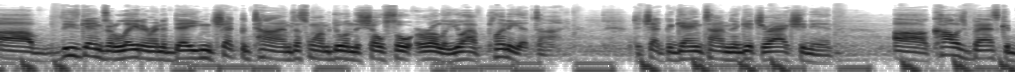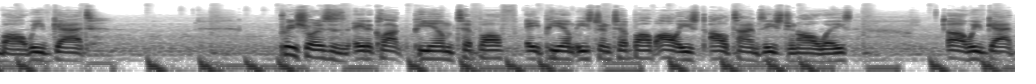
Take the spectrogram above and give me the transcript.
Uh, these games are later in the day. You can check the times. That's why I'm doing the show so early. You'll have plenty of time to check the game times and get your action in. Uh, college basketball, we've got. Pretty sure this is an 8 o'clock p.m. tip off, 8 p.m. Eastern tip off, all east, all times Eastern, always. Uh, we've got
